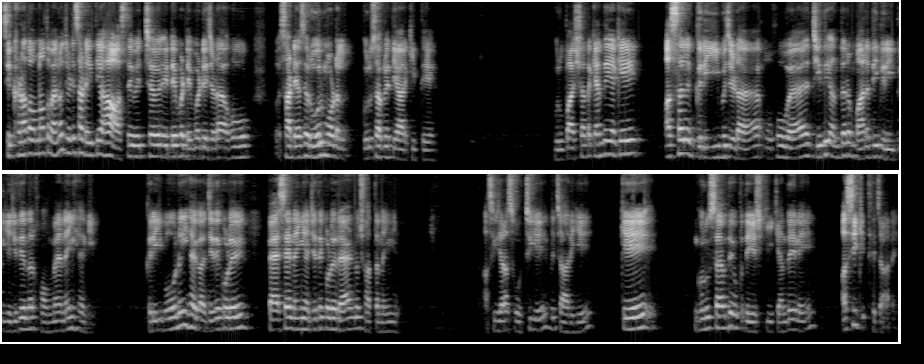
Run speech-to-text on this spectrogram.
ਸਿੱਖਣਾ ਤਾਂ ਉਹਨਾਂ ਤੋਂ ਹੈ ਨਾ, ਜਿਹੜੇ ਸਾਡੇ ਇਤਿਹਾਸ ਦੇ ਵਿੱਚ ਏਡੇ ਵੱਡੇ ਵੱਡੇ ਜਿਹੜਾ ਉਹ ਸਾਡੇ ਵਾਸਤੇ ਰੋਲ ਮਾਡਲ ਗੁਰੂ ਸਾਹਿਬ ਨੇ ਤਿਆਰ ਕੀਤੇ ਹੈ ਗੁਰੂ ਪਾਤਸ਼ਾਹ ਤਾਂ ਕਹਿੰਦੇ ਆ ਕਿ ਅਸਲ ਗਰੀਬ ਜਿਹੜਾ ਹੈ, ਉਹ ਹੈ ਜਿਹਦੇ ਅੰਦਰ ਮਨ ਦੀ ਗਰੀਬੀ ਹੈ, ਜਿਹਦੇ ਅੰਦਰ ਹਉਮੈ ਨਹੀਂ ਹੈਗੀ। ਗਰੀਬ ਉਹ ਨਹੀਂ ਹੈਗਾ ਜਿਹਦੇ ਕੋਲੇ ਪੈਸੇ ਨਹੀਂ ਹੈ, ਜਿਹਦੇ ਕੋਲੇ ਰਹਿਣ ਨੂੰ ਛੱਤ ਨਹੀਂ ਹੈ। ਅਸੀਂ ਜਰਾ ਸੋਚੀਏ, ਵਿਚਾਰੀਏ ਕਿ ਗੁਰੂ ਸਾਹਿਬ ਦੇ ਉਪਦੇਸ਼ ਕੀ ਕਹਿੰਦੇ ਨੇ, ਅਸੀਂ ਕਿੱਥੇ ਜਾ ਰਹੇ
